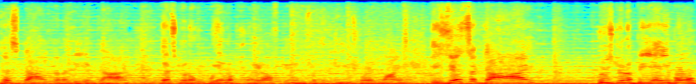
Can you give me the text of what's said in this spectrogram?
Is this guy going to be a guy that's going to win a playoff game for the Detroit Lions? Is this a guy who's going to be able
